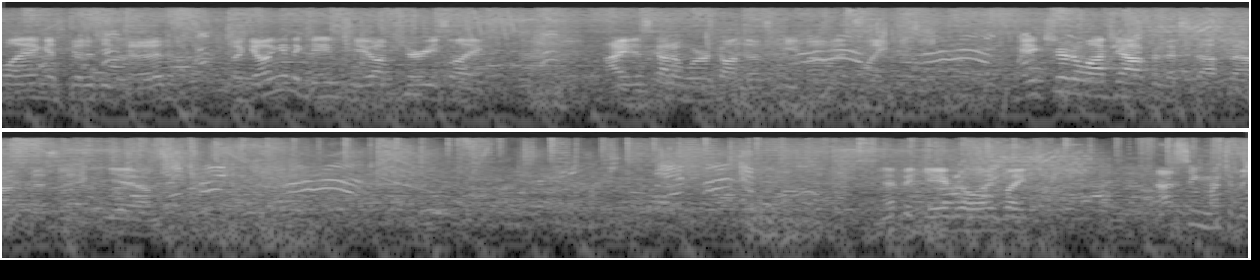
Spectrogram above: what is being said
playing as good as he could. But going into game two, I'm sure he's like, I just got to work on those key moments. Like, make sure to watch out for the stuff that I was missing. Yeah. Epic Gabriel is like not seeing much of a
